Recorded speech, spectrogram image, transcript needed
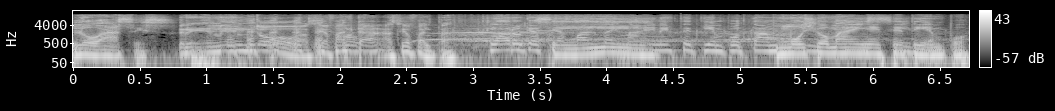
lo haces. Tremendo, hacía falta, hacía falta. Claro que hacía falta y más en este tiempo tan mucho más en este tiempo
